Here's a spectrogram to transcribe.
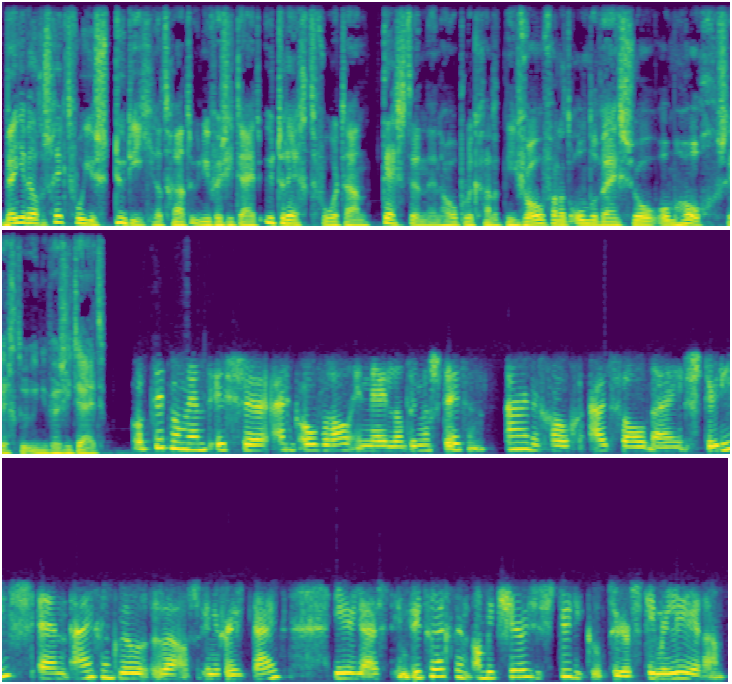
Ben je wel geschikt voor je studie? Dat gaat de Universiteit Utrecht voortaan testen. En hopelijk gaat het niveau van het onderwijs zo omhoog, zegt de universiteit. Op dit moment is uh, eigenlijk overal in Nederland er nog steeds een aardig hoog uitval bij studies. En eigenlijk willen we als universiteit hier juist in Utrecht een ambitieuze studiecultuur stimuleren.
